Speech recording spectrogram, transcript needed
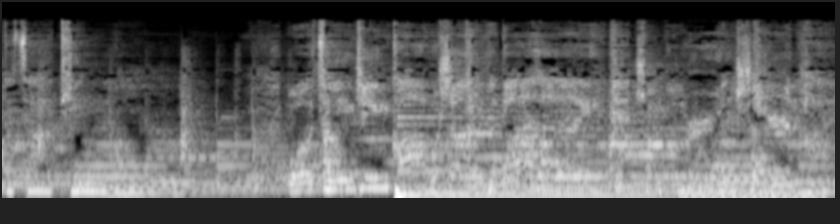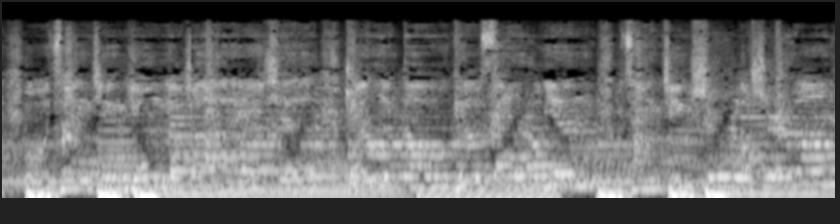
的在听吗？我曾经跨过山和大海，也穿过人山人海。我曾经拥有着一切，转眼都飘散如烟。我曾经失落失望。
